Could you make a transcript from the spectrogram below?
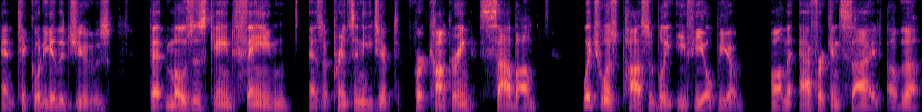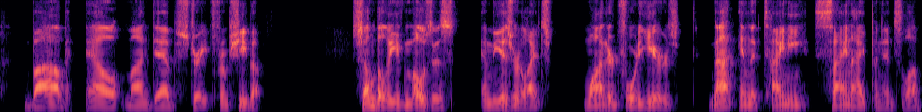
Antiquity of the Jews that Moses gained fame as a prince in Egypt for conquering Saba, which was possibly Ethiopia on the African side of the Bab el Mandeb Strait from Sheba. Some believe Moses and the Israelites wandered 40 years, not in the tiny Sinai Peninsula,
